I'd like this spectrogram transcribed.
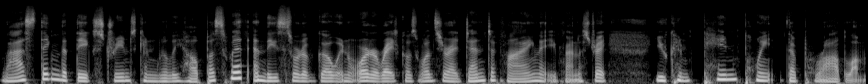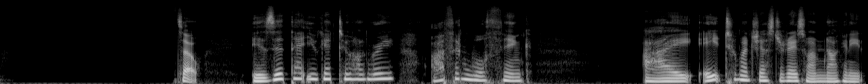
Last thing that the extremes can really help us with, and these sort of go in order, right? Because once you're identifying that you've gone astray, you can pinpoint the problem. So, is it that you get too hungry? Often we'll think, I ate too much yesterday, so I'm not going to eat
